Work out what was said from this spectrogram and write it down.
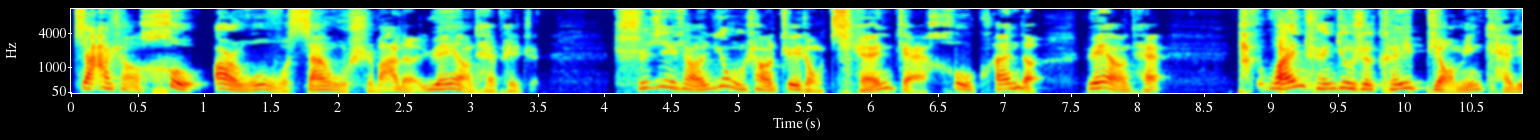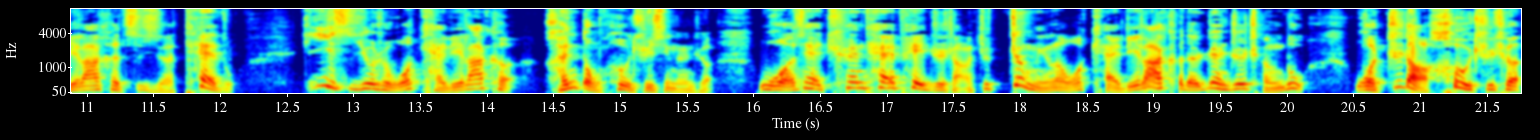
加上后二五五三五十八的鸳鸯胎配置，实际上用上这种前窄后宽的鸳鸯胎，完全就是可以表明凯迪拉克自己的态度，意思就是我凯迪拉克很懂后驱性能车，我在圈胎配置上就证明了我凯迪拉克的认知程度，我知道后驱车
